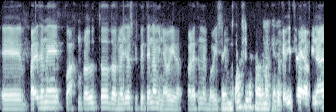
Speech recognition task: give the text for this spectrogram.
eh, pareceme pua, un produto dos mellores que escutei na miña vida, pareceme boísimo. Los Ángeles o O que dice era, ao final,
